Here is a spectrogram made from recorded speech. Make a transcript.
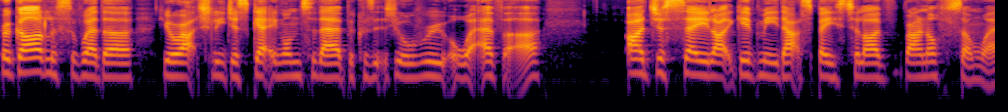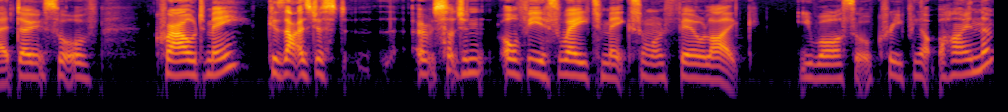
regardless of whether you're actually just getting onto there because it's your route or whatever, I'd just say, like, give me that space till I've ran off somewhere. Don't sort of crowd me because that is just a, such an obvious way to make someone feel like you are sort of creeping up behind them.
